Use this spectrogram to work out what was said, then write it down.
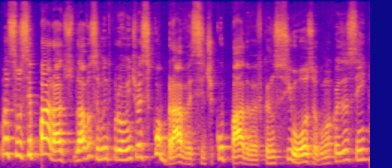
mas se você parar de estudar, você muito provavelmente vai se cobrar, vai se sentir culpado, vai ficar ansioso, alguma coisa assim.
